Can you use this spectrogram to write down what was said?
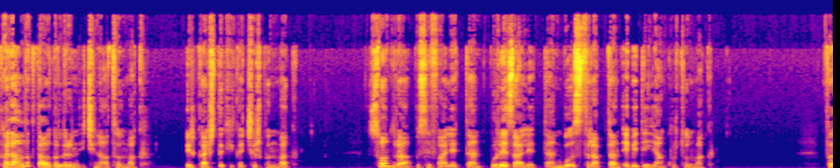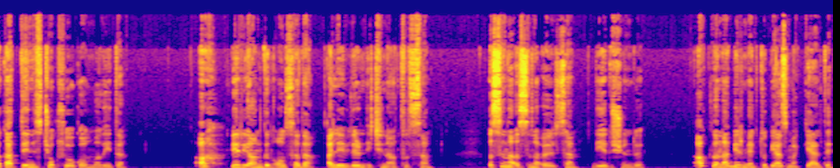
Karanlık dalgaların içine atılmak, birkaç dakika çırpınmak, sonra bu sefaletten, bu rezaletten, bu ıstıraptan ebediyen kurtulmak. Fakat deniz çok soğuk olmalıydı. Ah bir yangın olsa da alevlerin içine atılsam, ısına ısına ölsem diye düşündü. Aklına bir mektup yazmak geldi.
